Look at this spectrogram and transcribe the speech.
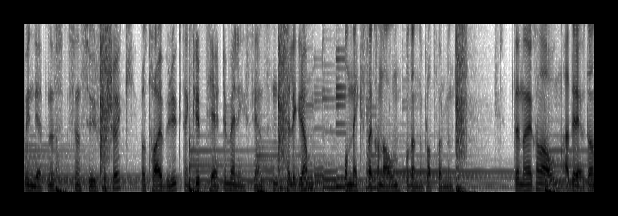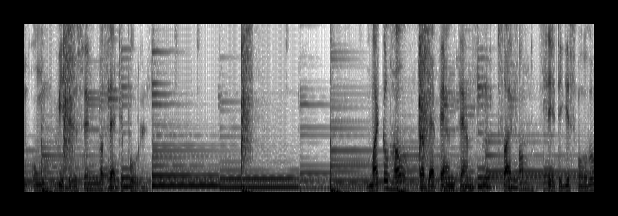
myndighetenes sensurforsøk ved å ta i bruk den krypterte meldingstjenesten Telegram og Nexta-kanalen på denne plattformen. Denne kanalen er drevet av en ung hviterusser basert i Polen. Michael Hull fra VPN-tjenesten Psyphon sier til Gizmodo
